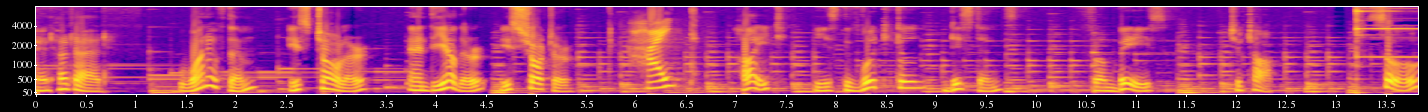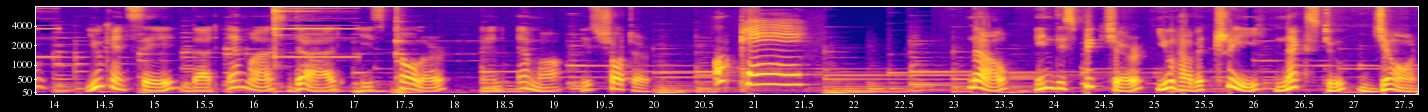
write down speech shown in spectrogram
and her dad. One of them is taller and the other is shorter. Height Height is the vertical distance from base to top. So, you can say that Emma's dad is taller and Emma is shorter. Okay. Now, in this picture, you have a tree next to John.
